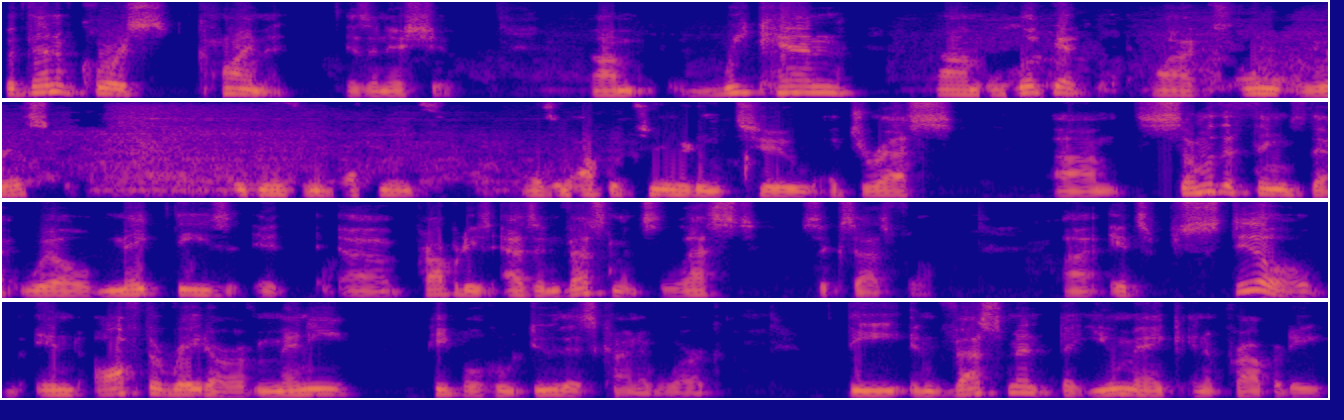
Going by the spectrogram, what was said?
But then, of course, climate is an issue. Um, we can um, look at uh, climate risk in these investments as an opportunity to address um, some of the things that will make these uh, properties as investments less successful. Uh, it's still in off the radar of many people who do this kind of work the investment that you make in a property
